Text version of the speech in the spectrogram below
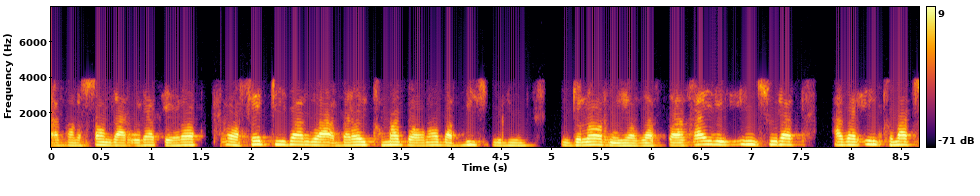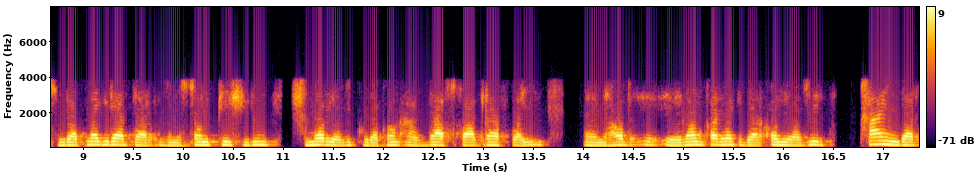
افغانستان در ولایت هرات آسیب دیدند و برای کمک به آنها به 20 میلیون دلار نیاز است. در غیر این صورت اگر این کمک صورت نگیرد در زمستان پیش رو شماری از کودکان از دست خواهد رفت و این نهاد اعلام کرده که در حال حاضر 5 در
